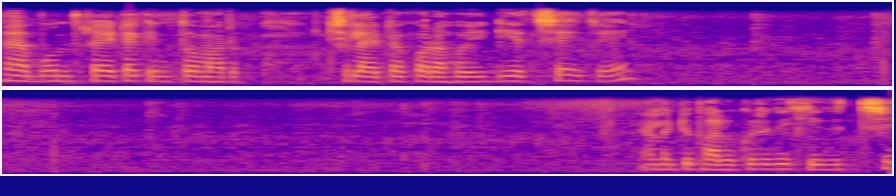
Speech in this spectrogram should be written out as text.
হ্যাঁ বন্ধুরা, এটা কিন্তু আমার সেলাইটা করা হয়ে গিয়েছে যে আমি একটু ভালো করে দেখিয়ে দিচ্ছি।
